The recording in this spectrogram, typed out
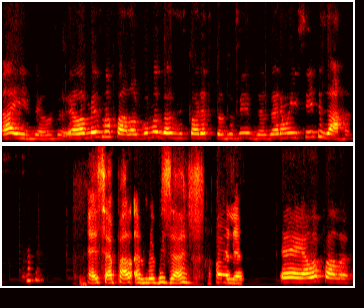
Ai, Deus, ela mesma fala, algumas das histórias produzidas eram em si bizarras. Essa é a palavra bizarra. Olha, É, ela fala.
